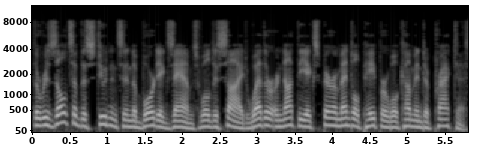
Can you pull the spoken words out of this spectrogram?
The results of the students in the board exams will decide whether or not the experimental paper will come into practice.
